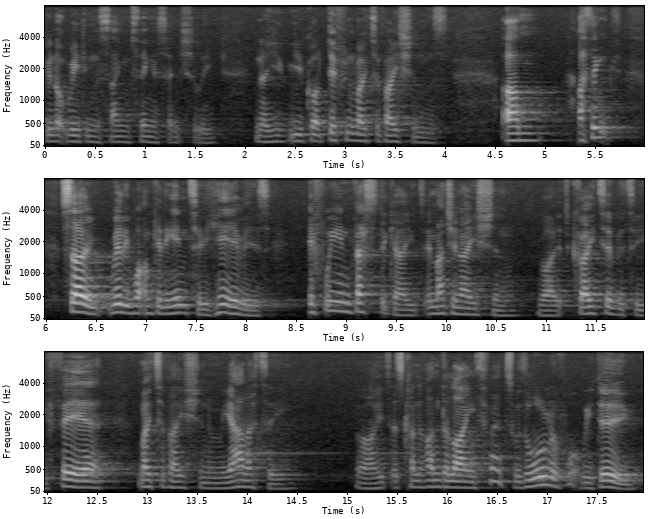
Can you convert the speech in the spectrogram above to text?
You're not reading the same thing, essentially. You know, you, you've got different motivations. Um, I think So really what I'm getting into here is if we investigate imagination, right, creativity, fear, motivation and reality, right, as kind of underlying threads with all of what we do,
